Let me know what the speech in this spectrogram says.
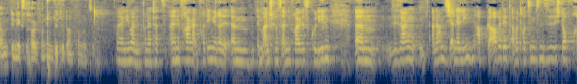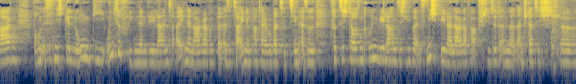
Dann die nächste Frage von Ihnen, bitte, dann von Würzig. Anna Lehmann von der Taz. Eine Frage an Frau Demirel ähm, im Anschluss an die Frage des Kollegen. Ähm, Sie sagen, alle haben sich an der Linken abgearbeitet, aber trotzdem müssen Sie sich doch fragen, warum ist es nicht gelungen, die unzufriedenen Wähler ins eigene Lager, also zur eigenen Partei rüberzuziehen? Also 40.000 Grünen Wähler haben sich lieber ins Nichtwählerlager verabschiedet, anstatt sich äh,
